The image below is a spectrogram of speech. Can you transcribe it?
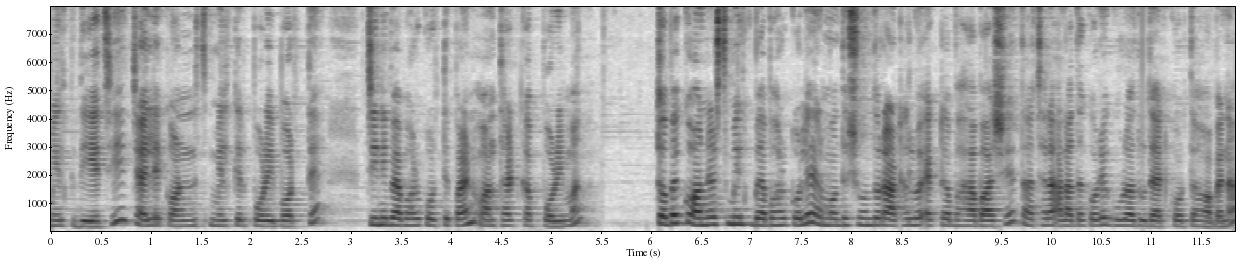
মিল্ক দিয়েছি। চাইলে কর্নার্স মিল্কের পরিবর্তে চিনি ব্যবহার করতে পারেন ওয়ান থার্ড কাপ পরিমাণ। তবে কর্নার্স মিল্ক ব্যবহার করলে এর মধ্যে সুন্দর আঠালো একটা ভাব আসে, তাছাড়া আলাদা করে গুঁড়া দুধ অ্যাড করতে হবে না।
